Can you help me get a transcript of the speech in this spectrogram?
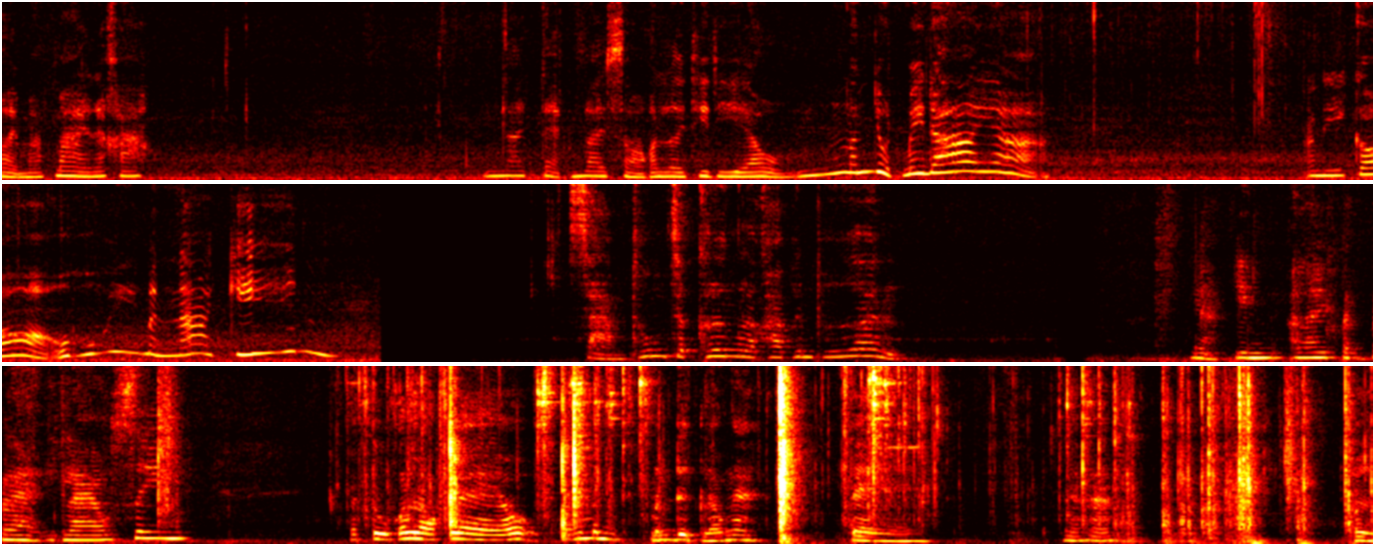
ร่อยมากมายนะคะลายแตกลายสอกันเลยทีเดียวมมันหยุดไม่ได้อะ อันนี้ก็ โอ้ยมันน่ากิน สามทุ่มจะครึ่งแล้วค่ะเพื่อนๆ อยากกินอะไรแปลกๆอีกแล้วสิ ประตูก็ล็อกแล้วเพราะมันมันดึกแล้วไง แต่นะคะ เปิ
